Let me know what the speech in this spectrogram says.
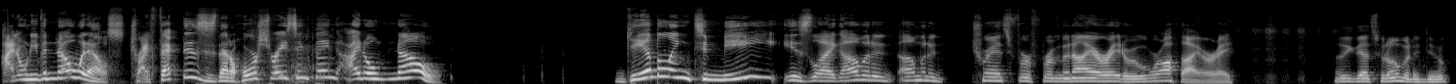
I don't even know what else. Trifectas? Is that a horse racing thing? I don't know. Gambling to me is like I'm gonna I'm gonna transfer from an IRA to a Roth IRA. I think that's what I'm gonna do.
